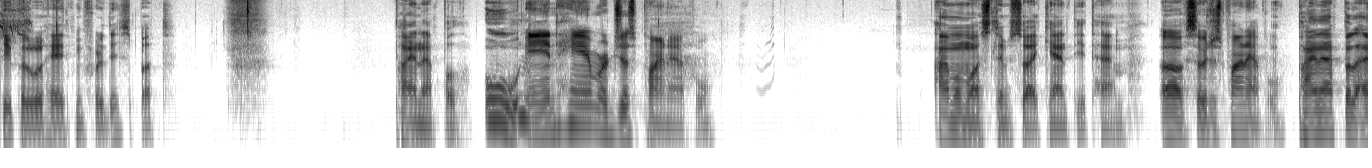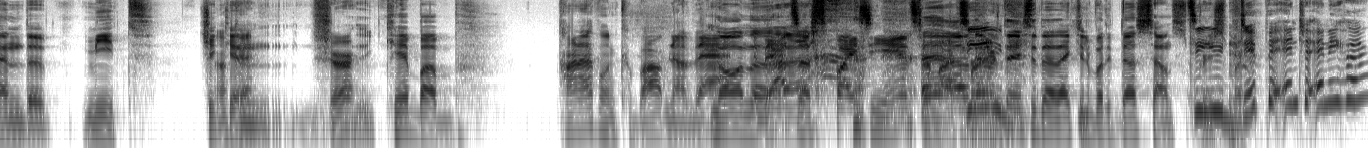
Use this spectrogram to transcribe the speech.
People will hate me for this, but pineapple. Ooh, and ham or just pineapple? I'm a Muslim, so I can't eat ham. Oh, so just pineapple. Pineapple and the meat, chicken, Sure. kebab. Pineapple and kebab. Now that No, no, that's uh, a spicy answer, my I've never tasted that actually, but it does sound. Spicy. Do you smart. dip it into anything?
